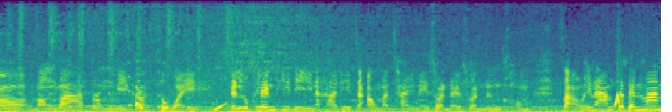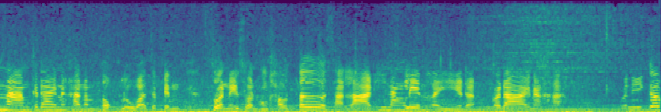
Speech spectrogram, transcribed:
ก็มองว่าตรงนี้ก็สวยเป็นลูกเล่นที่ดีนะคะ ที่จะเอามาใช้ในส่วนใดส่วนหนึ่งของสระว่ายน้ำจะเป็นม่านน้ำก็ได้นะคะ น้ำตกหรือว่าจะเป็นส่วนในส่วนของเคาน์เตอร์ศาลาที่นั่งเล่นอะไรอย่างเงี้ยก็ได้นะคะ วันนี้ก็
